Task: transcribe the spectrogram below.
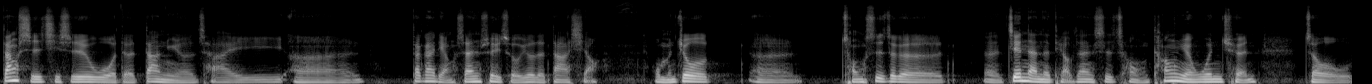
当时其实我的大女儿才呃大概两三岁左右的大小，我们就呃从事这个呃艰难的挑战，是从汤圆温泉。走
